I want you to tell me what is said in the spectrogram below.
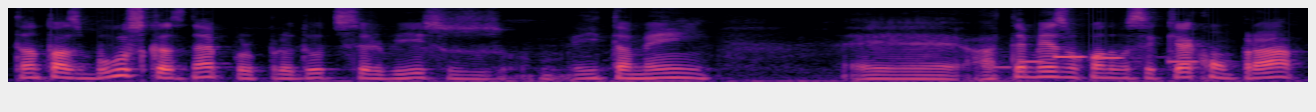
tanto as buscas né, por produtos, serviços e também é, até mesmo quando você quer comprar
